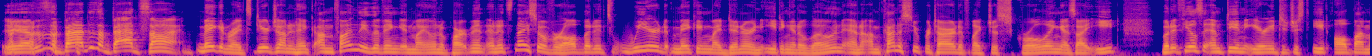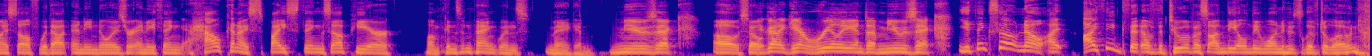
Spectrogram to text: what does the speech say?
Yeah this is a bad this is a bad sign Megan writes, Dear John and Hank, I'm finally living in my own apartment and it's nice overall, but it's weird making my dinner and eating it alone. And I'm kind of super tired of like just scrolling as I eat, but it feels empty and eerie to just eat all by myself without any noise or anything. How can I spice things up here? Pumpkins and penguins, Megan. music Oh, so you got to get really into music you think so? No, I, I think that of the two of us, I'm the only one who's lived alone.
